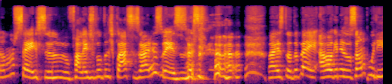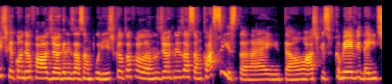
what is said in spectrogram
Eu não sei se eu falei de luta de classes várias vezes, mas, mas, tudo bem. A organização política, quando eu falo de organização política, eu estou falando de organização classista, né? Então, acho que isso fica meio evidente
